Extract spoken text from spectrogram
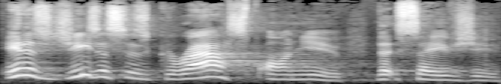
it is Jesus' grasp on you that saves you.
